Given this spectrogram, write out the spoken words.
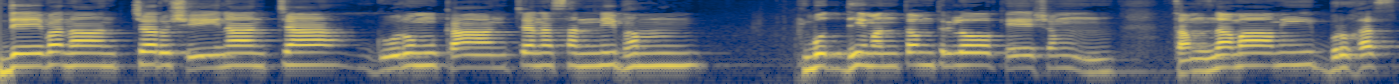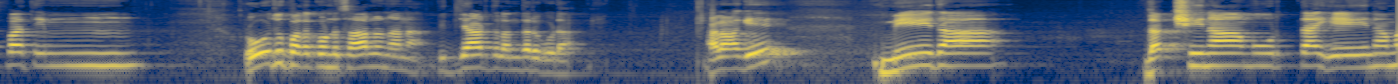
దేవనాంచ ఋషీనాంచ గురుం కాంచన సన్నిభం బుద్ధిమంతం త్రిలోకేశం తం నమామి బృహస్పతిం. రోజు పదకొండు సార్లు నాన్న విద్యార్థులందరూ కూడా. అలాగే మేధా దక్షిణామూర్తయే నమ.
